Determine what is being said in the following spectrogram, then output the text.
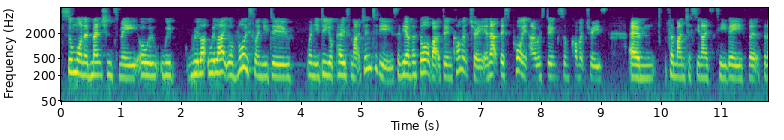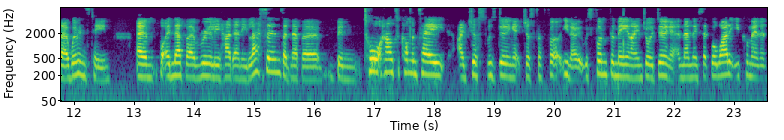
someone had mentioned to me, "Oh, we we we, like we like your voice when you do when you do your post match interviews. Have you ever thought about doing commentary?" And at this point, I was doing some commentaries um, for Manchester United TV for for their women's team. Um, but I'd never really had any lessons. I'd never been taught how to commentate. I just was doing it just for fun. You know, it was fun for me and I enjoyed doing it. And then they said, well, why don't you come in and,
